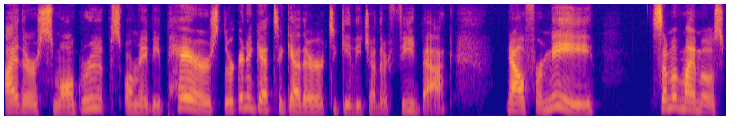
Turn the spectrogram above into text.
either small groups or maybe pairs, they're going to get together to give each other feedback. Now, for me, some of my most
